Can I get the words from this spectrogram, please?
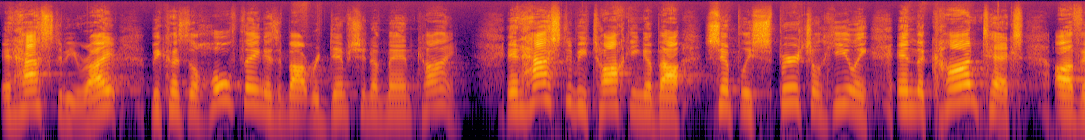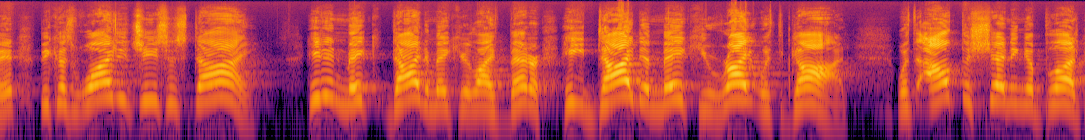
It has to be, right? Because the whole thing is about redemption of mankind. It has to be talking about simply spiritual healing in the context of it, because why did Jesus die? He didn't make, die to make your life better. He died to make you right with God. Without the shedding of blood,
